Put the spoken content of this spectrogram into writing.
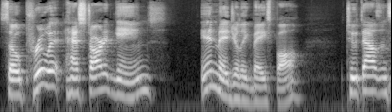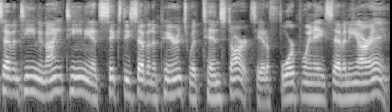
So, Pruitt has started games in Major League Baseball 2017 to 19, he had 67 appearances with 10 starts. He had a 4.87 ERA.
